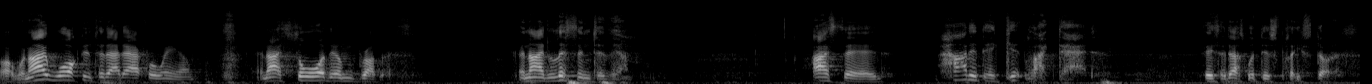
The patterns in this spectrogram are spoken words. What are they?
uh, when I walked into that Afro Am and I saw them brothers and I listened to them, I said, How did they get like that? They said, That's what this place does.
